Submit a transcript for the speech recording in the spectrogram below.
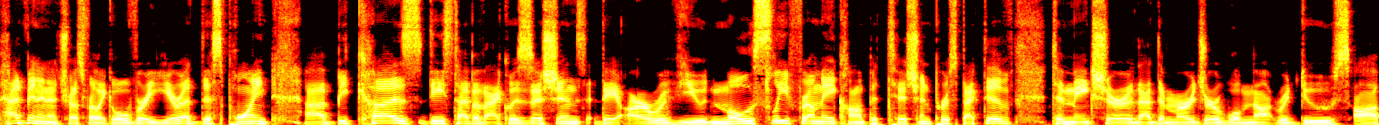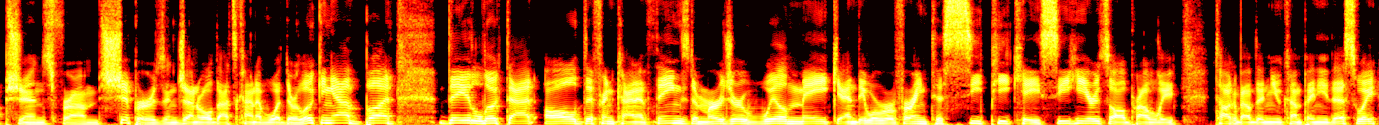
had been in a trust for like over a year at this point. Uh, because these type of acquisitions, they are reviewed mostly from a competition perspective to make sure that the merger will not reduce options from shippers in general. That's kind of what they're looking at, but they looked at all different kind of things the merger will make, and they were referring to CPKC here. So I'll probably talk about the new company this way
